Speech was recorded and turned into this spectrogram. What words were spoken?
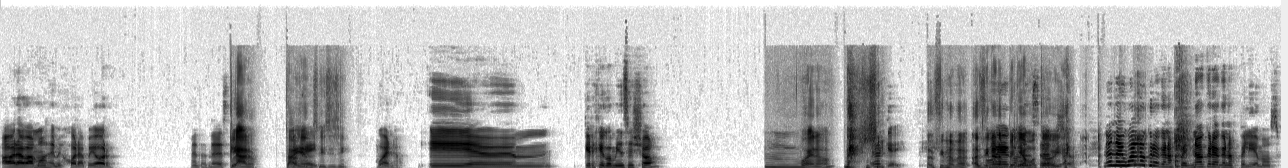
ahora vamos de mejor a peor. ¿Me entendés? Claro. Está bien, sí, sí, sí. Bueno. em, ¿Querés que comience yo? Mm, bueno, Ok. así no, nos- así no Voy nos a peleamos todavía. yo. No, no, igual no creo que nos, pe- no creo que nos peleemos.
